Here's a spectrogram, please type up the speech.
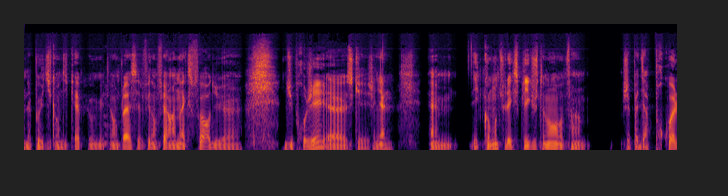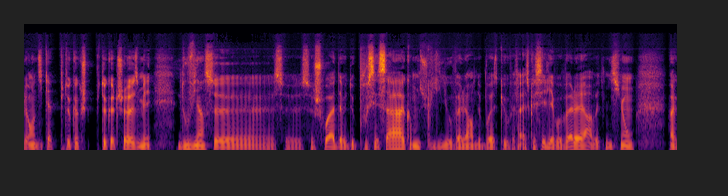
la politique handicap que vous mettez en place et le fait d'en faire un axe fort du, euh, du projet, euh, ce qui est génial. Euh, et comment tu l'expliques justement Enfin, je vais pas dire pourquoi le handicap plutôt que plutôt qu'autre chose, mais d'où vient ce, ce, ce choix de, de pousser ça? Comment tu le lis aux valeurs de boîte que vous- enfin, Est-ce que c'est lié à vos valeurs, à votre mission? Enfin,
